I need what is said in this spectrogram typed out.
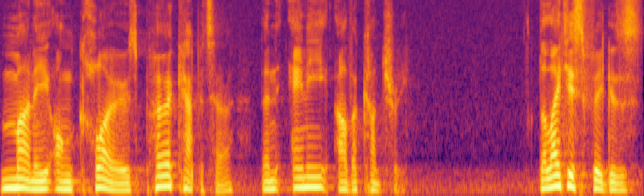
money on clothes per capita than any other country. The latest figures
